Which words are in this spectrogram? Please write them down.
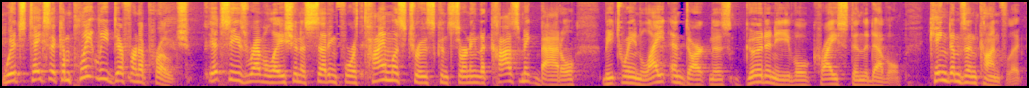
which takes a completely different approach. It sees Revelation as setting forth timeless truths concerning the cosmic battle between light and darkness, good and evil, Christ and the devil kingdoms in conflict.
